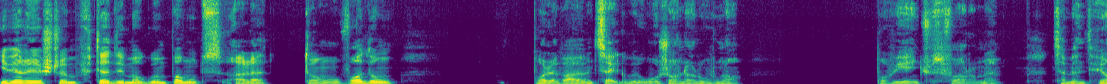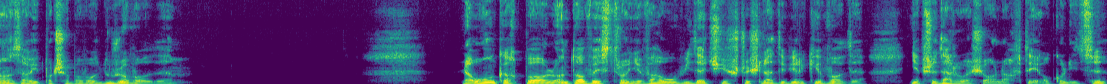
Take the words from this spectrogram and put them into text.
Niewiele jeszcze wtedy mogłem pomóc, ale tą wodą polewałem cegły ułożone równo po wyjęciu z formy. Cement wiązał i potrzebował dużo wody. Na łąkach po lądowej stronie wału widać jeszcze ślady wielkiej wody. Nie przedarła się ona w tej okolicy,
